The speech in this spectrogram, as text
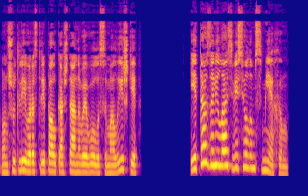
Он шутливо растрепал каштановые волосы малышки, и та залилась веселым смехом.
